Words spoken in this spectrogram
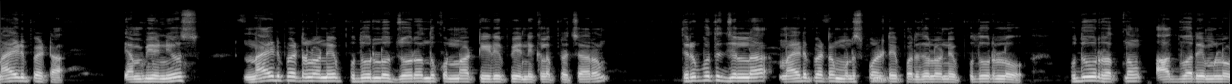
Naidupeta MB news. నాయుడుపేటలోని పుదూరులో జోరందుకున్న టీడీపీ ఎన్నికల ప్రచారం. తిరుపతి జిల్లా నాయుడుపేట మున్సిపాలిటీ పరిధిలోని పుదూరులో పుదూరు రత్నం ఆధ్వర్యంలో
